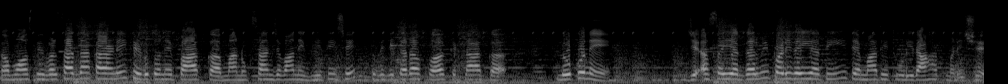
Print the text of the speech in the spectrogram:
કમોસમી વરસાદના કારણે ખેડૂતોને પાકમાં નુકસાન જવાની ભીતિ છે. તો બીજી તરફ કેટલાક લોકોને જે અસહ્ય ગરમી પડી રહી હતી, તેમાંથી થોડી રાહત મળી છે.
